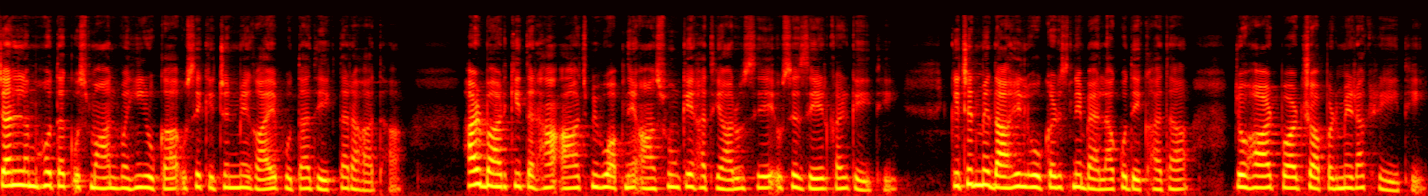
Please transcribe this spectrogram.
चंद लम्हों तक उस्मान वहीं रुका, उसे किचन में गायब होता देखता रहा था। हर बार की तरह आज भी वो अपने आंसुओं के हथियारों से उसे जेर कर गई थी। किचन में दाखिल होकर उसने बैला को देखा था, जो हार्ट पॉट चॉपर में रख रही थी।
